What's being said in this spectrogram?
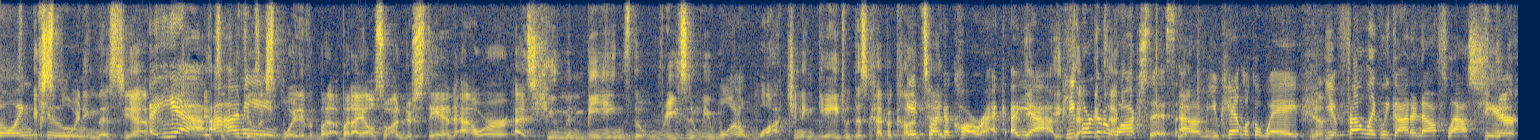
going to- exploiting this. Yeah, Uh, yeah, It's, I- it feels mean- exploitive, but but I also understand our as human beings the reason we want to watch and engage with this type of content. It's like a car wreck. Uh, yeah, Yeah, people are going to exactly. watch this. Yeah. Um, you can't look away. Yeah. You felt like we got enough last year,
